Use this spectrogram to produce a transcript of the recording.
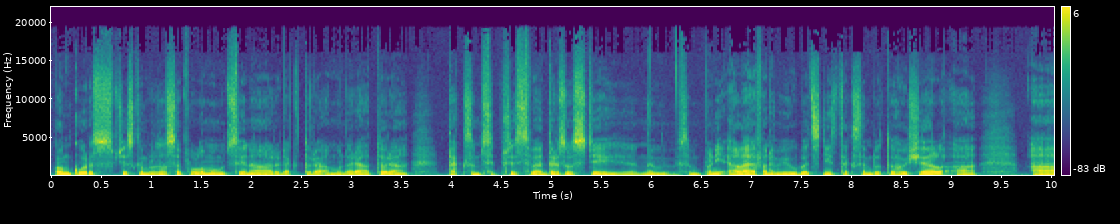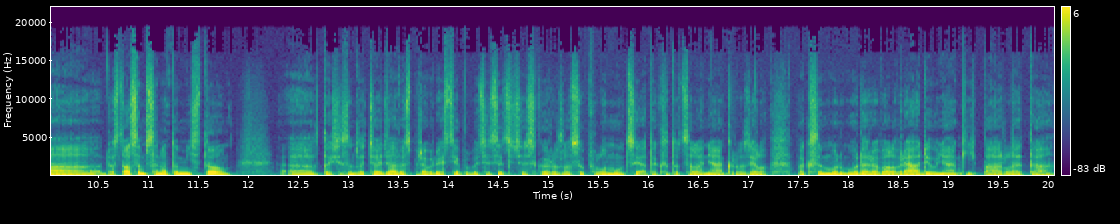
konkurs v Českém rozhlase v Olomouci na redaktora a moderátora, tak jsem si při své drzosti, nevím, jsem úplný elef a nevím vůbec nic, tak jsem do toho šel a, a dostal jsem se na to místo, eh, takže jsem začal dělat ve spravodajství a publicistice Českého rozhlasu v Olomouci a tak se to celé nějak rozjelo. Pak jsem moderoval v rádiu nějakých pár let a,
